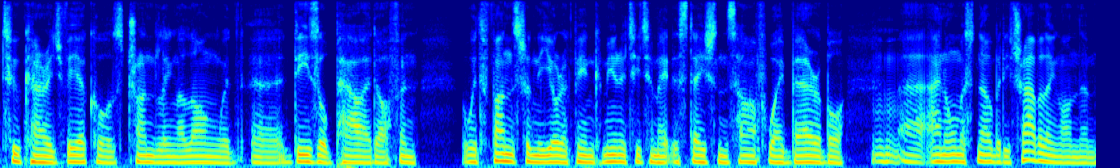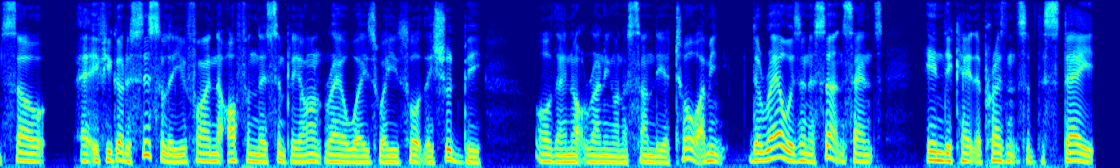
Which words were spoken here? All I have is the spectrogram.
two carriage vehicles trundling along with uh, diesel powered often with funds from the European community to make the stations halfway bearable mm-hmm. uh, and almost nobody traveling on them. So uh, if you go to Sicily, you find that often there simply aren't railways where you thought they should be, or they're not running on a Sunday at all. I mean, the railways, in a certain sense, indicate the presence of the state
